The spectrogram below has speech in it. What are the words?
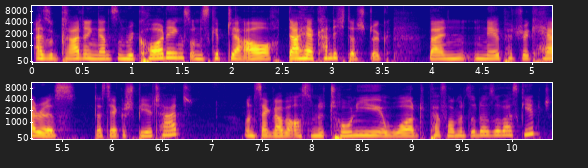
Also gerade in ganzen Recordings und es gibt ja auch, daher kannte ich das Stück, weil Neil Patrick Harris das ja gespielt hat und es da glaube ich auch so eine Tony Award Performance oder sowas gibt.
